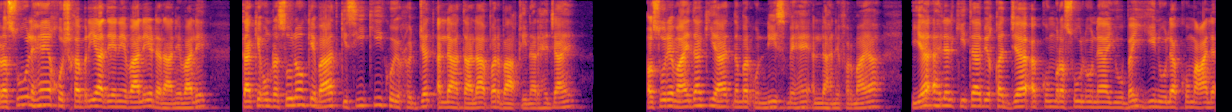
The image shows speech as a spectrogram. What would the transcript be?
رسول ہیں خوشخبریاں دینے والے، ڈرانے والے، تاکہ ان رسولوں کے بعد کسی کی کوئی حجت اللہ تعالیٰ پر باقی نہ رہ جائے۔ اور معاہدہ کی آیت نمبر انیس میں ہے، اللہ نے فرمایا، یا اہل الكتاب قد جاءکم رسولنا یبین لکم علی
